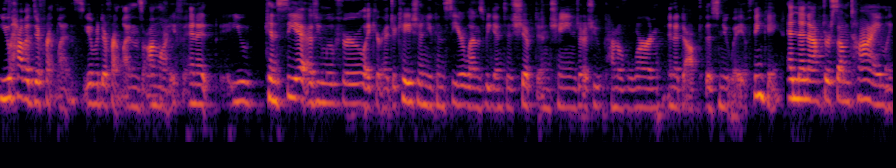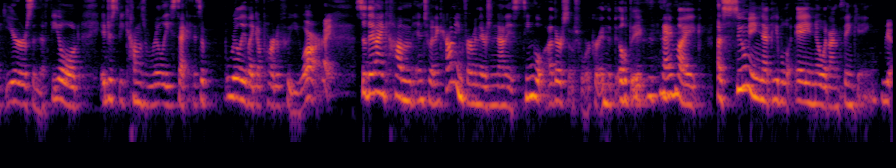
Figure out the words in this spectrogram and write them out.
you have a different lens. You have a different lens on life. And it, you can see it as you move through like your education. You can see your lens begin to shift and change as you kind of learn and adopt this new way of thinking. And then after some time, like years in the field, it just becomes really second. It's a really like a part of who you are. Right. So then I come into an accounting firm and there's not a single other social worker in the building. and I'm like assuming that people A know what I'm thinking. Yeah.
